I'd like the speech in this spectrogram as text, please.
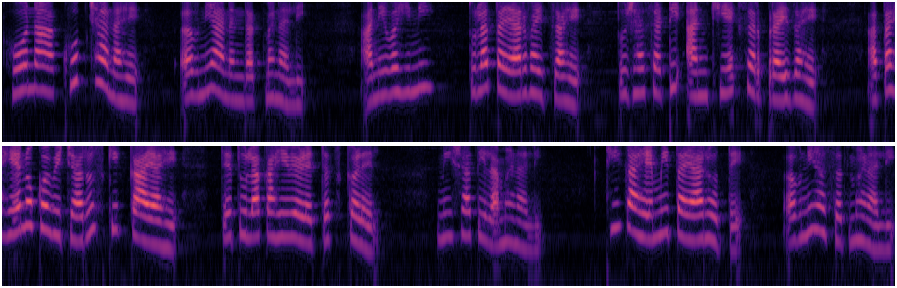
हो ना खूप छान आहे अवनी आनंदात म्हणाली. आणि वहिनी तुला तयार व्हायचं आहे. तुझ्यासाठी आणखी एक सरप्राईज आहे. आता हे नको विचारूस की काय आहे. ते तुला काही वेळेतच कळेल. निशा तिला म्हणाली. ठीक आहे मी तयार होते. अवनी हसत म्हणाली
